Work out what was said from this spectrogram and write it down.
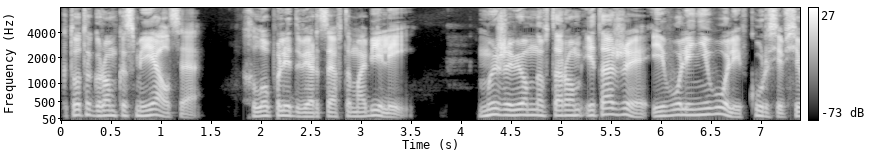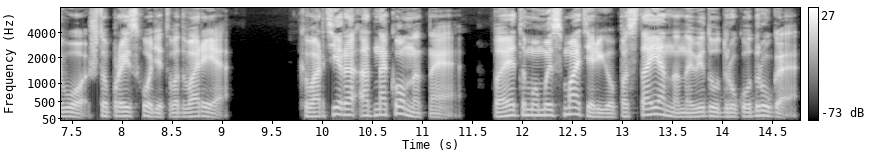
Кто-то громко смеялся. Хлопали дверцы автомобилей. Мы живем на втором этаже и волей-неволей в курсе всего, что происходит во дворе. Квартира однокомнатная, поэтому мы с матерью постоянно на виду друг у друга.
